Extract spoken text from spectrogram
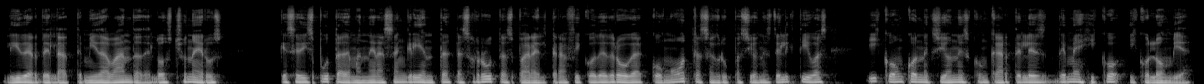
líder de la temida banda de los choneros, que se disputa de manera sangrienta las rutas para el tráfico de droga con otras agrupaciones delictivas y con conexiones con cárteles de México y Colombia.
